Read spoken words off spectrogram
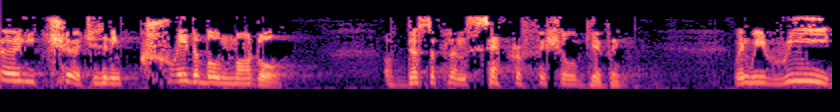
early church is an incredible model of disciplined sacrificial giving. When we read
